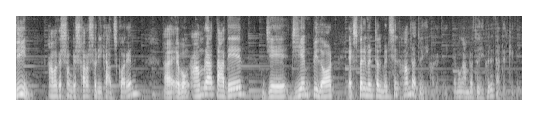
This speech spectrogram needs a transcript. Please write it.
ডিন আমাদের সঙ্গে সরাসরি কাজ করেন এবং আমরা তাদের যে জিএমপি লট এক্সপেরিমেন্টাল মেডিসিন আমরা তৈরি করে দিই, এবং আমরা তৈরি করে তাদেরকে দিই।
